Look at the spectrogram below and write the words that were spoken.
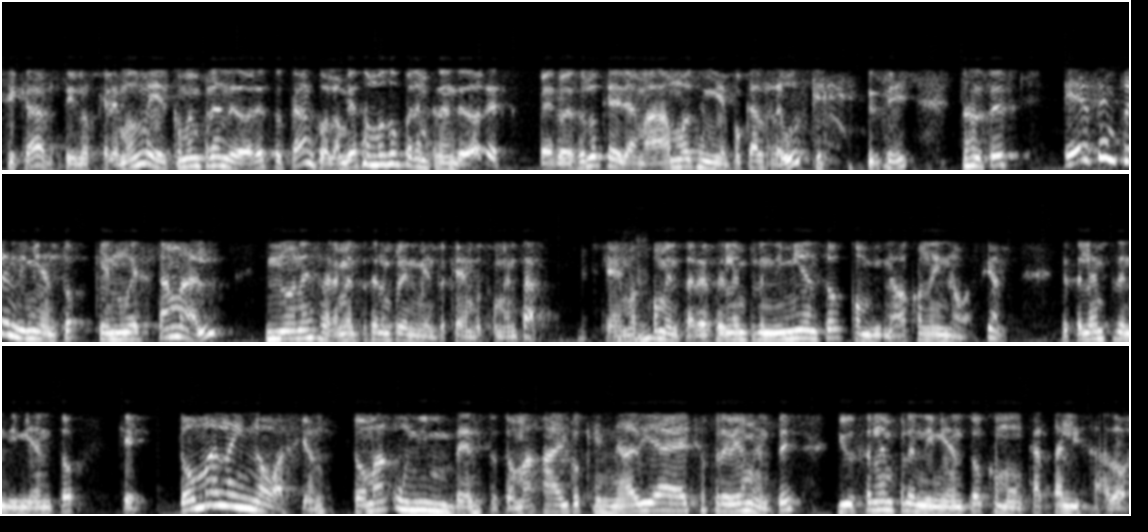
sí, claro, si nos queremos medir como emprendedores, pues claro, en Colombia somos súper emprendedores, pero eso es lo que llamábamos en mi época el rebusque, ¿sí? Entonces, ese emprendimiento, que no está mal, no necesariamente es el emprendimiento que debemos fomentar. Lo que debemos fomentar es el emprendimiento combinado con la innovación. Es el emprendimiento que toma la innovación, toma un invento, toma algo que nadie ha hecho previamente y usa el emprendimiento como un catalizador,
